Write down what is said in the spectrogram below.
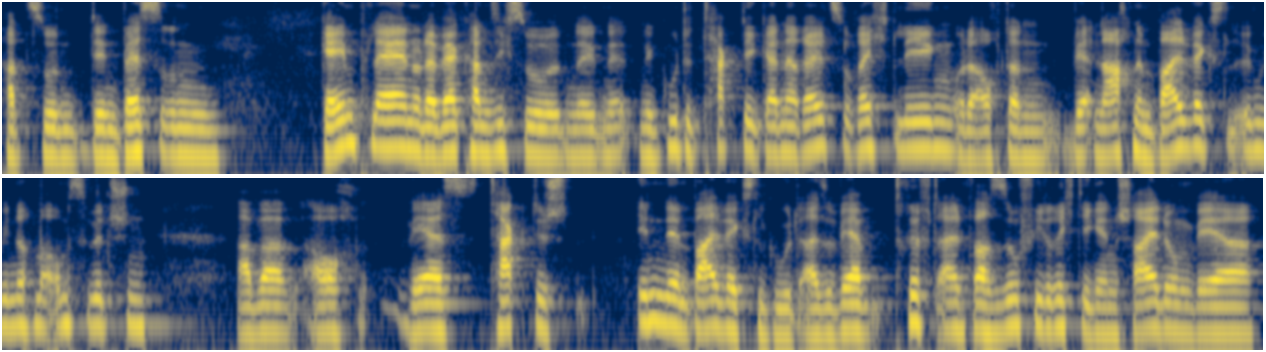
hat so den besseren Gameplan oder wer kann sich so eine, eine, eine gute Taktik generell zurechtlegen oder auch dann nach einem Ballwechsel irgendwie nochmal umswitchen. Aber auch wer ist taktisch in dem Ballwechsel gut. Also wer trifft einfach so viel richtige Entscheidungen, wer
